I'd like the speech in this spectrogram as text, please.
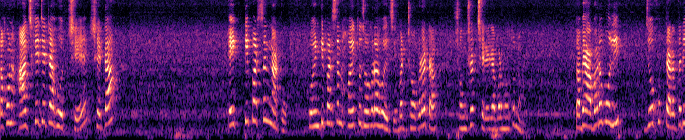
তখন আজকে যেটা হচ্ছে, সেটা এইট্টি পার্সেন্ট নাটক। টোয়েন্টি পার্সেন্ট হয়তো ঝগড়া হয়েছে বাট ঝগড়াটা সংসার ছেড়ে যাবার মতো নয়। তবে আবারও বলি, যে ও খুব তাড়াতাড়ি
